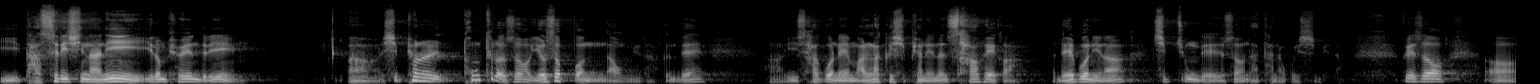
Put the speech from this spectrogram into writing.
이 다스리시나니 이런 표현들이 아, 시편을 통틀어서 여섯 번 나옵니다. 근데 아, 이 사권의 말라크 시편에는 사회가 네 번이나 집중돼서 나타나고 있습니다. 그래서 어,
